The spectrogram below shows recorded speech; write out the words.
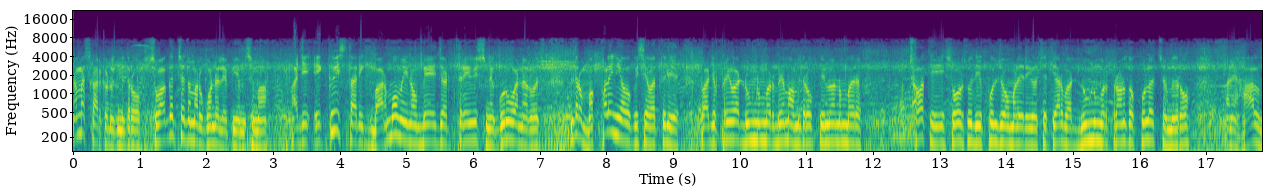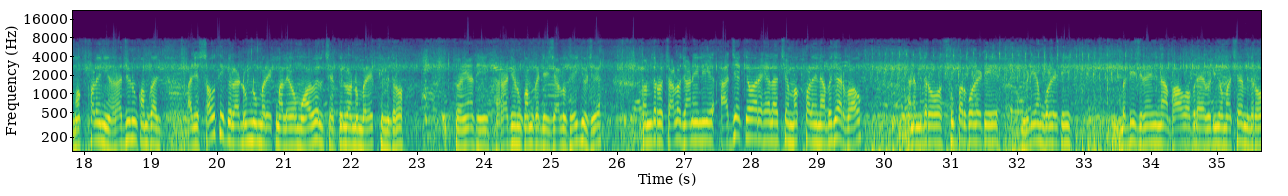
નમસ્કાર ખેડૂત મિત્રો, સ્વાગત છે તમારું ગોંડલ એપીએમસીમાં. આજે એકવીસ તારીખ બારમો મહિનો બે હજાર ત્રેવીસને ગુરુવારના રોજ. મિત્રો, મગફળીની આવક વિશે વાત કરીએ, તો આજે ફરીવાર ડૂમ નંબર બેમાં મિત્રો, પિલો નંબર છથી સોળ સુધી ફૂલ જોવા મળી રહ્યો છે. ત્યારબાદ ડૂમ નંબર ત્રણ તો ફૂલ જ છે મિત્રો. અને હાલ મગફળીની હરાજીનું કામકાજ આજે સૌથી પહેલાં ડૂમ નંબર એકમાં લેવામાં આવેલ છે. પિલો નંબર એકથી મિત્રો તો અહીંયાથી હરાજીનું કામકાજ ચાલુ થઈ ગયું છે. તો મિત્રો ચાલો જાણી લઈએ, આજે કેવા રહેલા છે મગફળીના બજાર ભાવ? અને મિત્રો સુપર ક્વોલિટી મીડિયમ ક્વોલિટી બધી જ રેન્જના ભાવ આપણે આ વિડીયોમાં છે મિત્રો.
